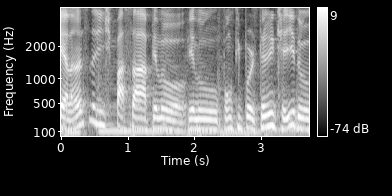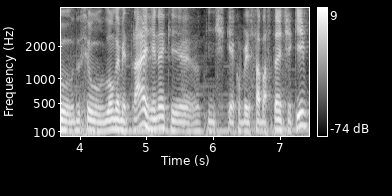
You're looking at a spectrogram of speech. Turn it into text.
Banguela, antes da gente passar pelo, pelo ponto importante aí do, do seu longa-metragem, né? Que, que a gente quer conversar bastante aqui,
